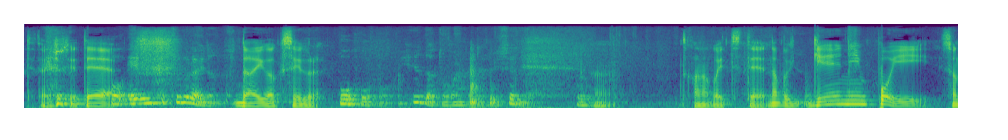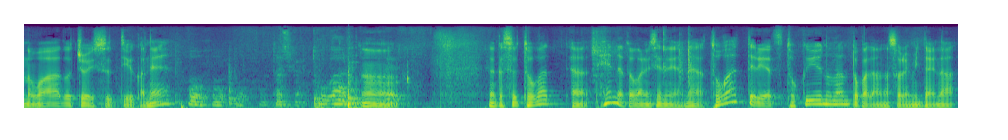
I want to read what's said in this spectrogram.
てたりしてて おえいくつぐらいなんですか大学生ぐらい。ほうほうほう。変な尖り方見せるのとかなんか言っててなんか芸人っぽいそのワードチョイスっていうかね。ほうほうほう確かに尖る。うん。なんかそれ尖っあ変な尖り見せんなよな。尖ってるやつ特有のなんとかだなそれみたいな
